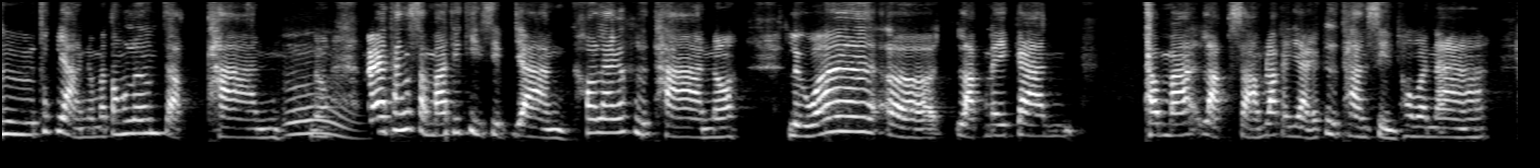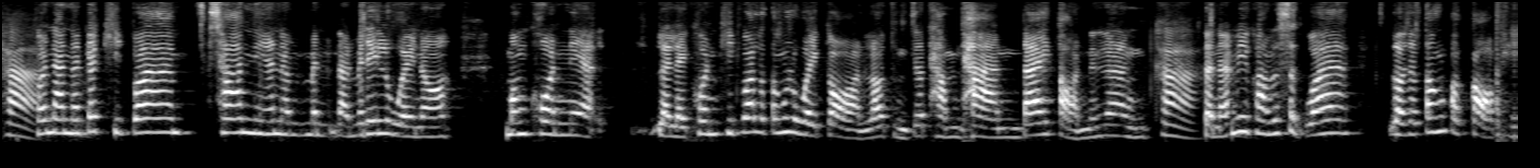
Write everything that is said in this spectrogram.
คือทุกอย่างเนี่ยมันต้องเริ่มจากทานอืมเนาะแม้กระทั้งสมมาธิฏฐิสิบอย่าง ข้อแรกก็คือทานเนาะหรือว่าเอ่อหลักในการธรรมะหลักสามหลักใหญ่ก็คือทานศีลภาวนาค่ะเพราะฉะนั้นนันก็คิดว่าชาติเนี้ยนันมันนันไม่ได้รวยเนาะบางคนเนี่ย หลาย ๆ คนคิดว่าเราต้องรวยก่อน เราถึงจะทำทานได้ต่อเนื่องค่ะแต่นั้นมีความรู้สึกว่าเราจะต้องประกอบเห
